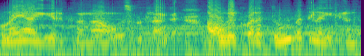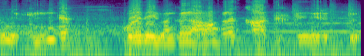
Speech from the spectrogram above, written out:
துணையா இருக்குன்னு அவங்க சொல்றாங்க. அவங்களுக்கு வர துன்பத்துல இருந்தும் இந்த குலதெய்வங்கள் அவங்கள காத்துக்கிட்டு இருக்கு.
